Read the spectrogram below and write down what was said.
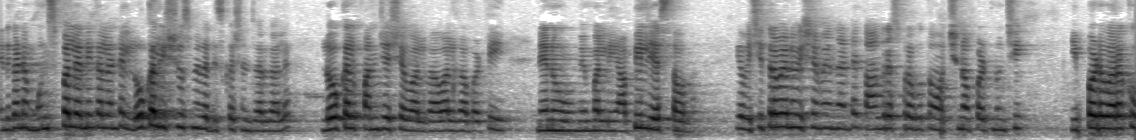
ఎందుకంటే మున్సిపల్ ఎన్నికలంటే లోకల్ ఇష్యూస్ మీద డిస్కషన్ జరగాలి. లోకల్ పని చేసే వాళ్ళు కావాలి కాబట్టి నేను మిమ్మల్ని అప్పీల్ చేస్తూ ఉన్నా. ఇక విచిత్రమైన విషయం ఏంటంటే కాంగ్రెస్ ప్రభుత్వం వచ్చినప్పటి నుంచి ఇప్పటి వరకు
